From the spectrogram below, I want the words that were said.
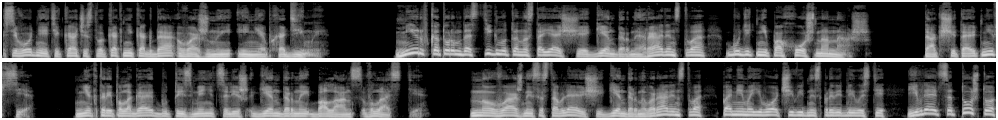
Сегодня эти качества как никогда важны и необходимы. Мир, в котором достигнуто настоящее гендерное равенство, будет не похож на наш. Так считают не все. Некоторые полагают, будто изменится лишь гендерный баланс власти. Но важной составляющей гендерного равенства, помимо его очевидной справедливости, является то, что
